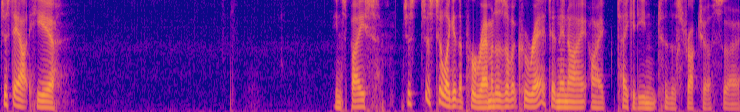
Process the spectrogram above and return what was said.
just out here in space just just till I get the parameters of it correct and then I, I take it into the structure so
